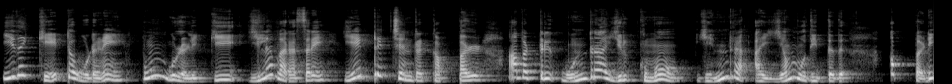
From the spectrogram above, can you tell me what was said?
இதை கேட்டவுடனே பூங்குழலிக்கு இளவரசரை ஏற்றிச் சென்ற கப்பல் அவற்றில் ஒன்றாயிருக்குமோ என்ற ஐயம் உதித்தது. அப்படி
